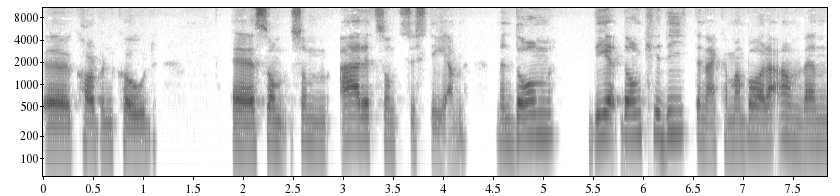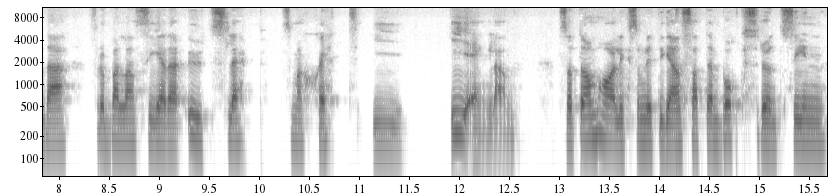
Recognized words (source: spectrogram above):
eh, Carbon Code eh, som, som är ett sådant system. Men de, de, de krediterna kan man bara använda för att balansera utsläpp som har skett i, i England. Så att de har liksom lite grann satt en box runt, sin,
